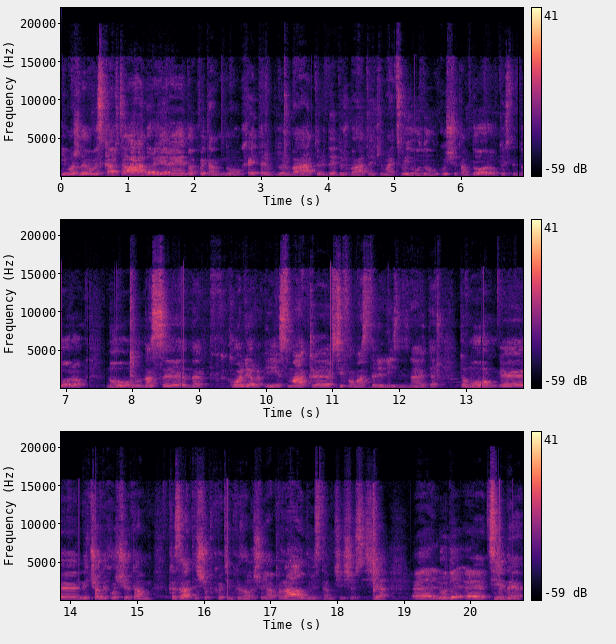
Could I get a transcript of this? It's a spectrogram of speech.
І можливо ви скажете, а дорогий ринок, ви там ну хейтерів дуже багато, людей дуже багато, які мають свою думку, що там дорого, хтось не дорого. Ну, у нас на колір і смак всі фломастери різні, знаєте. Тому е, нічого не хочу там казати, щоб потім казали, що я оправдуюсь там чи щось ще. Е, люди, е, ціни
